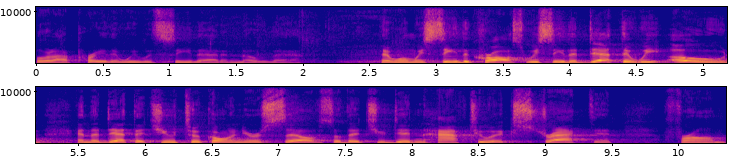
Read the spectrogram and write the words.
Lord, I pray that we would see that and know that. That when we see the cross, we see the debt that we owed and the debt that you took on yourself so that you didn't have to extract it from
